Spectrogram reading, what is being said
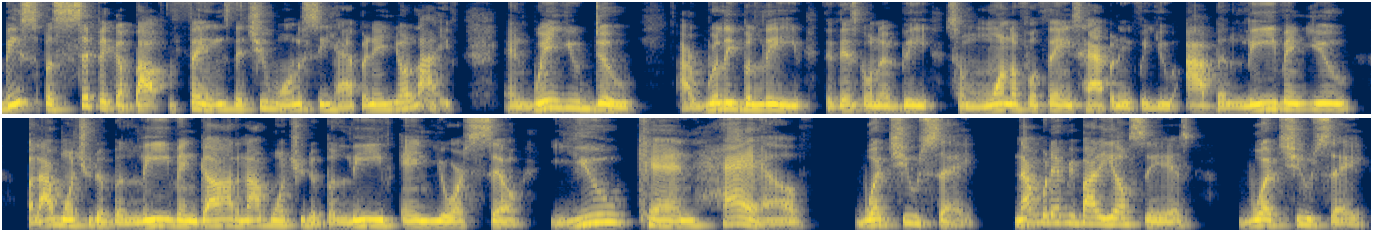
be specific about the things that you want to see happen in your life. And when you do, I really believe that there's going to be some wonderful things happening for you. I believe in you, but I want you to believe in God and I want you to believe in yourself. You can have what you say, not what everybody else says, what you say.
